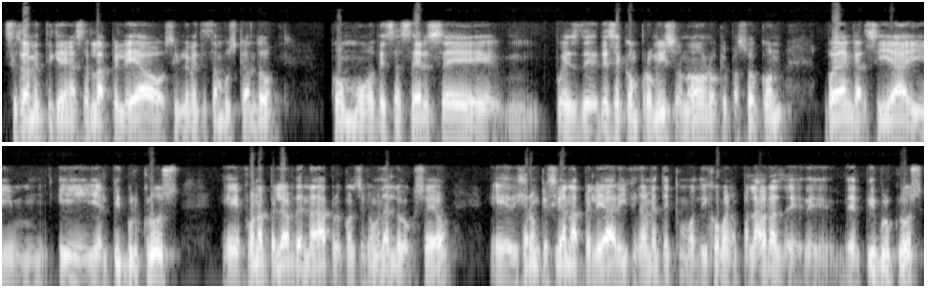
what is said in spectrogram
si realmente quieren hacer la pelea o simplemente están buscando como deshacerse pues de, ese compromiso, ¿no? Lo que pasó con Ryan García y, el Pitbull Cruz eh, fue una pelea ordenada por el Consejo Mundial de Boxeo. Eh, dijeron que se iban a pelear y finalmente, como dijo, bueno, palabras de, del Pitbull Cruz,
